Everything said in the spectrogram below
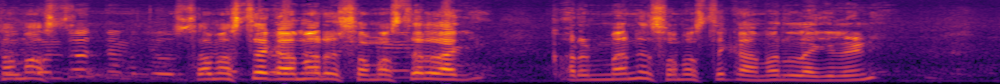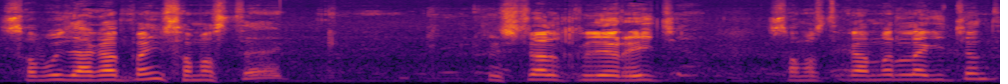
ସମସ୍ତେ ସମସ୍ତେ କାମରେ ସମସ୍ତେ ଲାଗି କର୍ମୀମାନେ ସମସ୍ତେ କାମରେ ଲାଗିଲେଣି ସବୁ ଜାଗା ପାଇଁ ସମସ୍ତେ କ୍ରିଷ୍ଟାଲ କ୍ଲିଅର ହେଇଛି ସମସ୍ତେ କାମରେ ଲାଗିଛନ୍ତି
